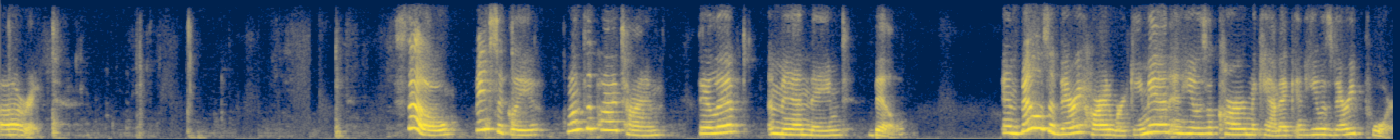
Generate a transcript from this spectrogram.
All right. So basically, once upon a time, there lived a man named Bill. And Bill was a very hardworking man, and he was a car mechanic, and he was very poor.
